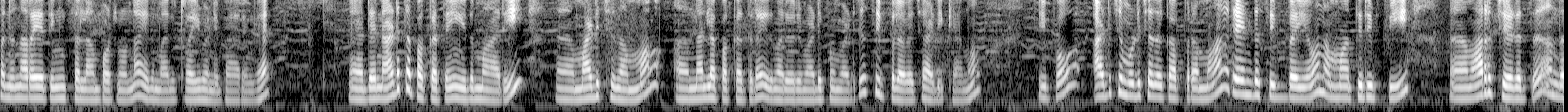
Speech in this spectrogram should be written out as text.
கொஞ்சம் நிறைய திங்ஸ் எல்லாம் போட்டணுன்னா இது மாதிரி ட்ரை பண்ணி பாருங்கள் தென் அடுத்த பக்கத்தையும் இது மாதிரி மடித்து நம்ம நல்ல பக்கத்தில் இது மாதிரி ஒரு மடிப்பு மடித்து சிப்பில் வச்சு அடிக்கணும். இப்போது அடித்து முடித்ததுக்கப்புறமா ரெண்டு சிப்பையும் நம்ம திருப்பி மறைச்சி எடுத்து அந்த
